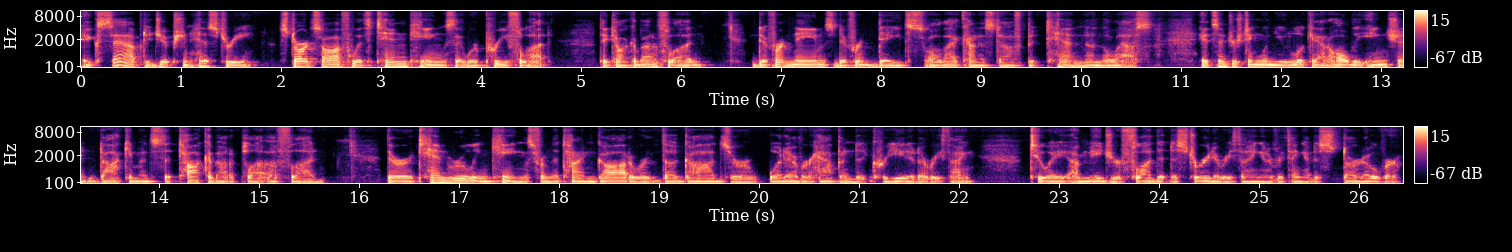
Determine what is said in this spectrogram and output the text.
except Egyptian history starts off with 10 kings that were pre-flood. They talk about a flood, different names, different dates, all that kind of stuff, but 10 nonetheless. It's interesting when you look at all the ancient documents that talk about a, a flood there are 10 ruling kings from the time God or the gods or whatever happened that created everything to a, a major flood that destroyed everything and everything had to start over.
